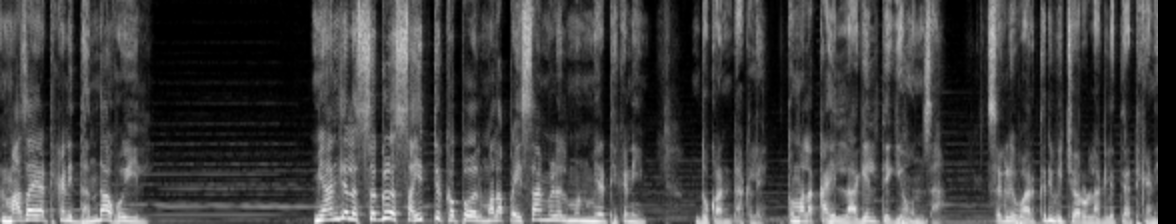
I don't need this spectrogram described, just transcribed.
आणि माझा या ठिकाणी धंदा होईल. मी आणलेलं सगळं साहित्य खपल मला पैसा मिळेल म्हणून मी या ठिकाणी दुकान टाकले. तुम्हाला काही लागेल ते घेऊन जा. सगळे वारकरी विचारू लागले त्या ठिकाणी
